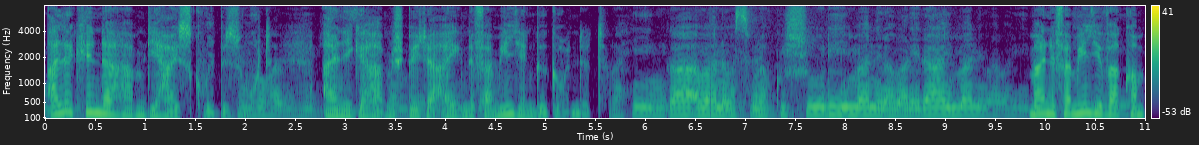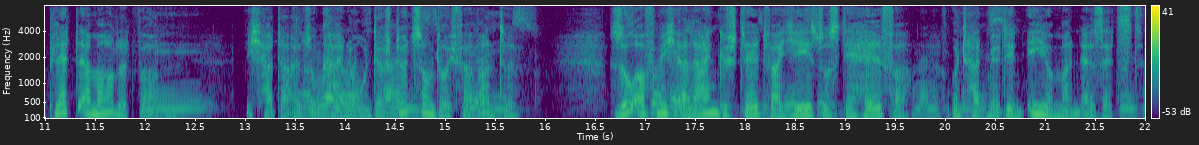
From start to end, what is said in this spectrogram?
Alle Kinder haben die Highschool besucht. Einige haben später eigene Familien gegründet. Meine Familie war komplett ermordet worden. Ich hatte also keine Unterstützung durch Verwandte. So auf mich allein gestellt war Jesus der Helfer und hat mir den Ehemann ersetzt.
